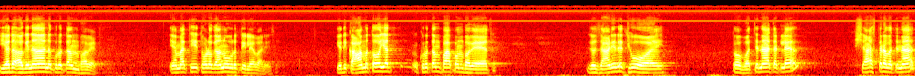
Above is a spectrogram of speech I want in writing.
યદ અજ્ઞાન કૃતમ ભવે એમાંથી થોડોક અનુવૃત્તિ લેવાની છે. યદિ કામ તો યદ કૃતમ પાપમ ભવેત. જો જાણીને થયું હોય, તો વચનાત એટલે શાસ્ત્ર વચનાત,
